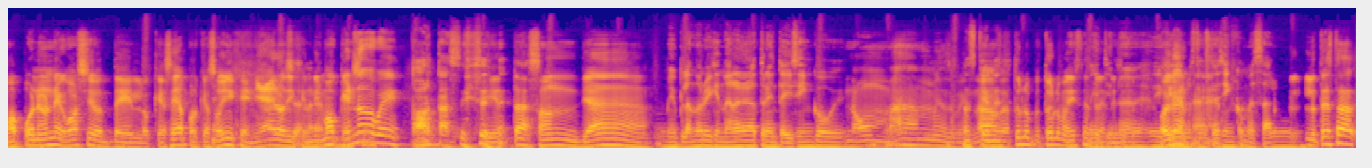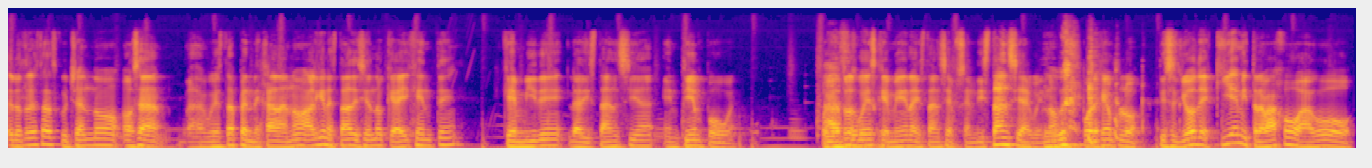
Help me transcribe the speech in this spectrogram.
Me voy a poner un negocio de lo que sea porque soy ingeniero. Dije, ni modo que no, güey. Tortas. Y estas son ya. Mi plan original era 35, güey. No mames, güey. No, o sea, tú, lo, tú lo me diste en 29. 35. Dije, a Oigan, los 35 me salgo, el otro, día estaba, el otro día estaba escuchando, o sea, ah, güey, esta pendejada, ¿no? Alguien estaba diciendo que hay gente que mide la distancia en tiempo, güey. O hay Ah, otros güeyes que miden la distancia, pues en distancia, güey, ¿no? Por ejemplo, dice, yo de aquí a mi trabajo hago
